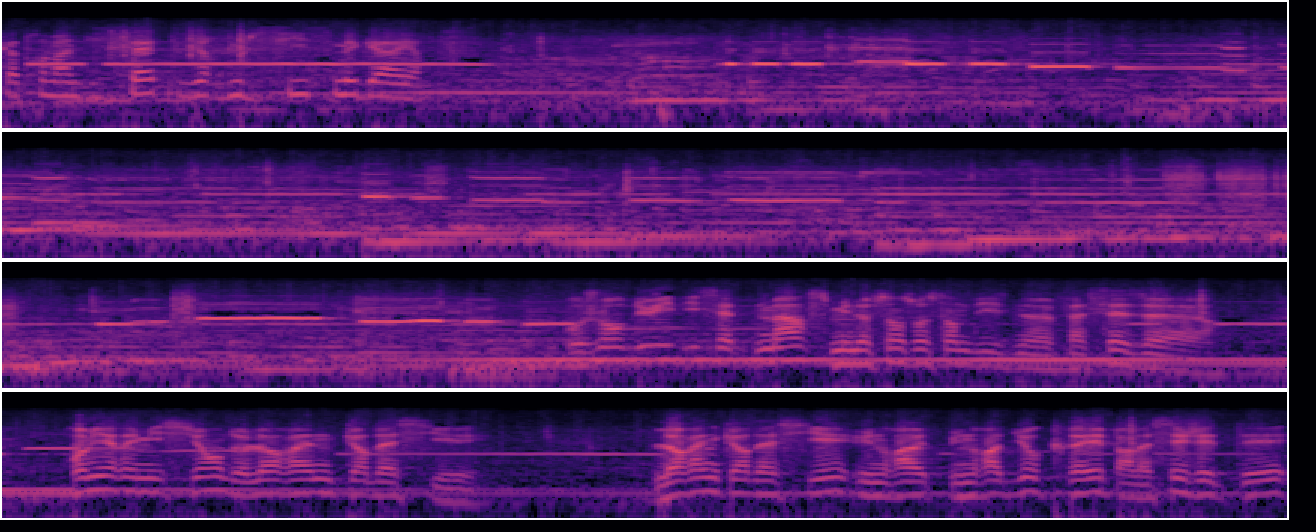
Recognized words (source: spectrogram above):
97,6 MHz. Aujourd'hui, 17 mars 1979, à 16h. Première émission de Lorraine Cœur d'Acier. Lorraine Cœur d'Acier, une, radio créée par la CGT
